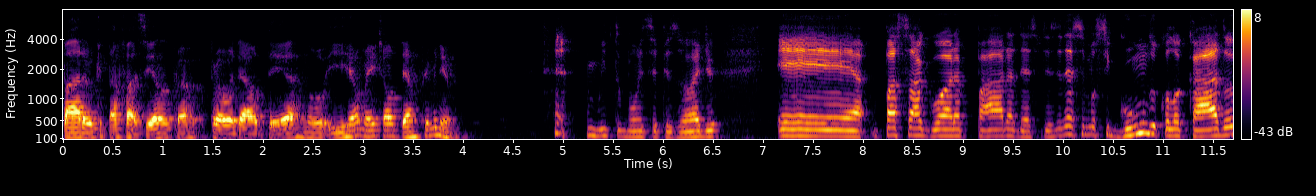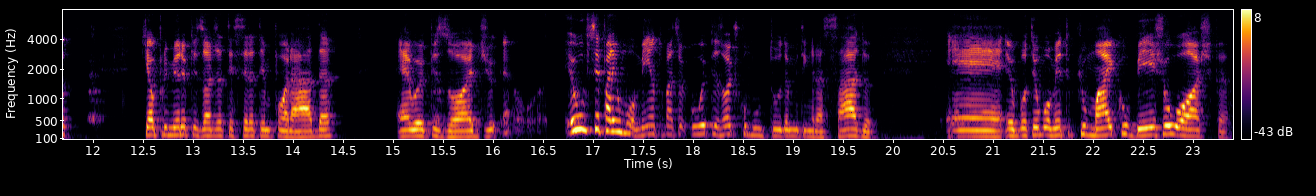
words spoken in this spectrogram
para o que tá fazendo para olhar o terno. E realmente é um terno feminino. muito bom esse episódio. É, passar agora para décimo, décimo segundo colocado, que é o primeiro episódio da terceira temporada. É o episódio. É, eu separei um momento, mas o episódio como um todo é muito engraçado é, eu botei o momento que o Michael beija o Oscar.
